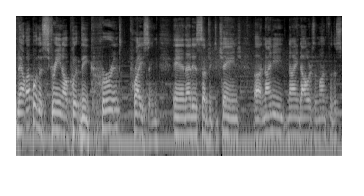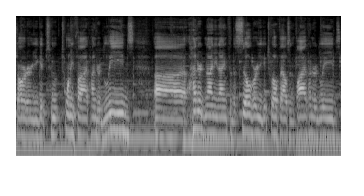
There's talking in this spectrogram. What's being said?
Now up on the screen I'll put the current pricing and that is subject to change. Uh, $99 a month for the starter. You get 2,500 leads. Uh, 199 for the silver. You get 12,500 leads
